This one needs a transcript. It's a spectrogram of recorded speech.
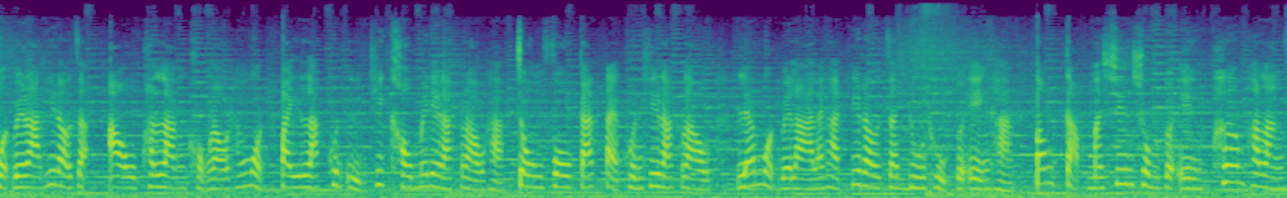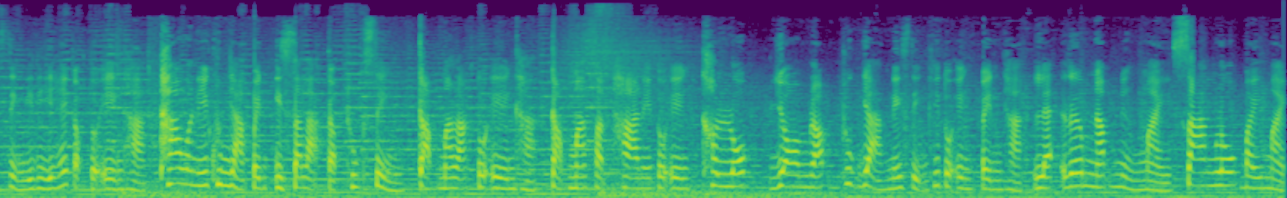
หมดเวลาที่เราจะเอาพลังของเราทั้งหมดไปรักคนอื่นที่เขาไม่ได้รักเราค่ะ จงโฟกัสแต่คนที่รักเรา และหมดเวลาแล้วค่ะ ที่เราจะดูถูกตัวเองค่ะ ต้องกลับมาชื่นชมตัวเอง เพิ่มพลังสิ่งดีๆ ให้กับตัวเองค่ะ ถ้าวันนี้คุณอยากเป็นอิสระกับทุกสิ่ง กลับมารักตัวเองค่ะ กลับมาศรัทธาในตัวเองเคารพยอมรับทุกอย่างในสิ่งที่ตัวเองเป็นค่ะ และเริ่มนับหนึ่งใหม่ สร้างโลกใบใหม่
